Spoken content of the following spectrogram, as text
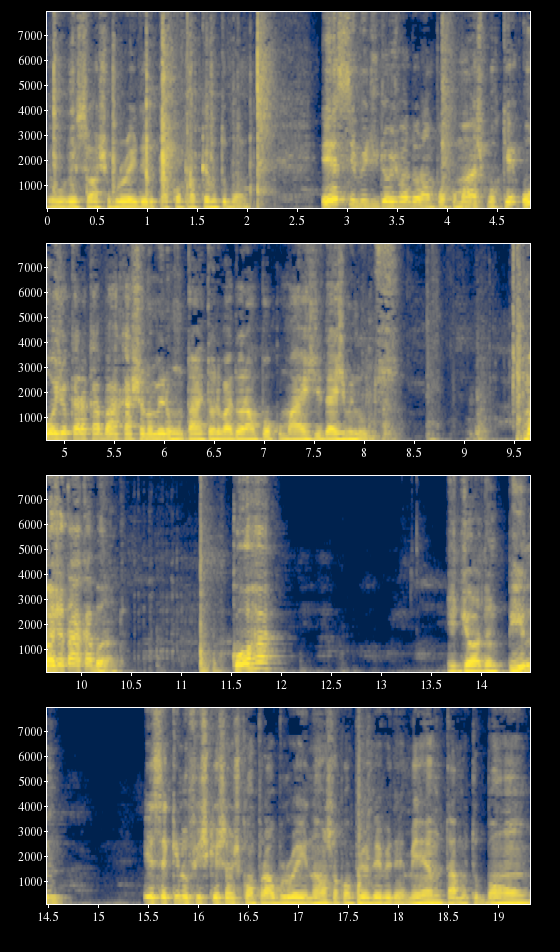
Eu vou ver se eu acho o Blu-ray dele para comprar, porque é muito bom. Esse vídeo de hoje vai durar um pouco mais, porque hoje eu quero acabar a caixa número 1, tá? Então ele vai durar um pouco mais de 10 minutos. Mas já tá acabando. Corra, de Jordan Peele. Esse aqui não fiz questão de comprar o Blu-ray não, só comprei o DVD mesmo, tá muito bom.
